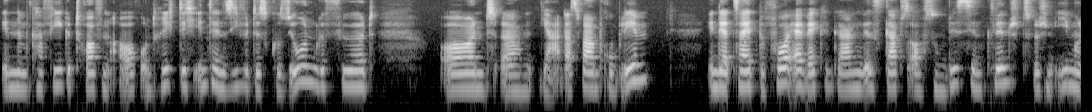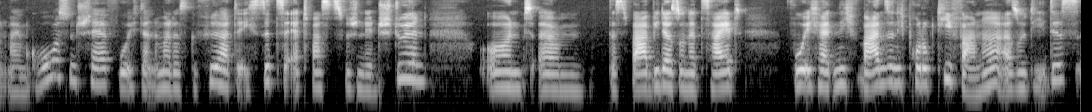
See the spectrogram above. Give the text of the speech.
in einem Café getroffen auch und richtig intensive Diskussionen geführt. Und ähm, ja, das war ein Problem. In der Zeit, bevor er weggegangen ist, gab es auch so ein bisschen Clinch zwischen ihm und meinem großen Chef, wo ich dann immer das Gefühl hatte, ich sitze etwas zwischen den Stühlen. Und ähm, das war wieder so eine Zeit, wo ich halt nicht wahnsinnig produktiv war. Ne? Also die das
